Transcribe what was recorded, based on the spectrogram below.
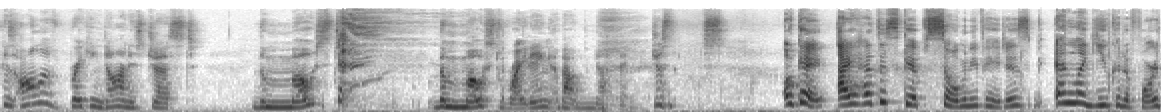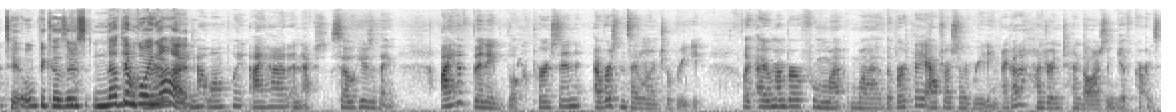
because all of Breaking Dawn is just the most, the most writing about nothing. Just Okay, I had to skip so many pages, and like you could afford to because there's nothing No, going on. At one point, I had an extra. So here's the thing: I have been a book person ever since I learned to read. Like I remember from my, my the birthday after I started reading, I got 110 dollars in gift cards,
